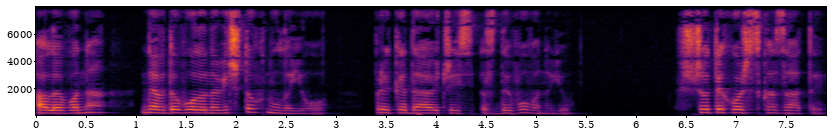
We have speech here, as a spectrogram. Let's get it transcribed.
Але вона невдоволено відштовхнула його, прикидаючись здивованою. Що ти хочеш сказати?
